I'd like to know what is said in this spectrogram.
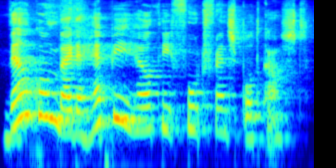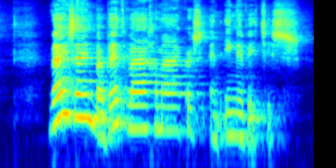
Welkom bij de Happy Healthy Food Friends podcast. Wij zijn Babette Wagenmakers en Inge Witjes.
